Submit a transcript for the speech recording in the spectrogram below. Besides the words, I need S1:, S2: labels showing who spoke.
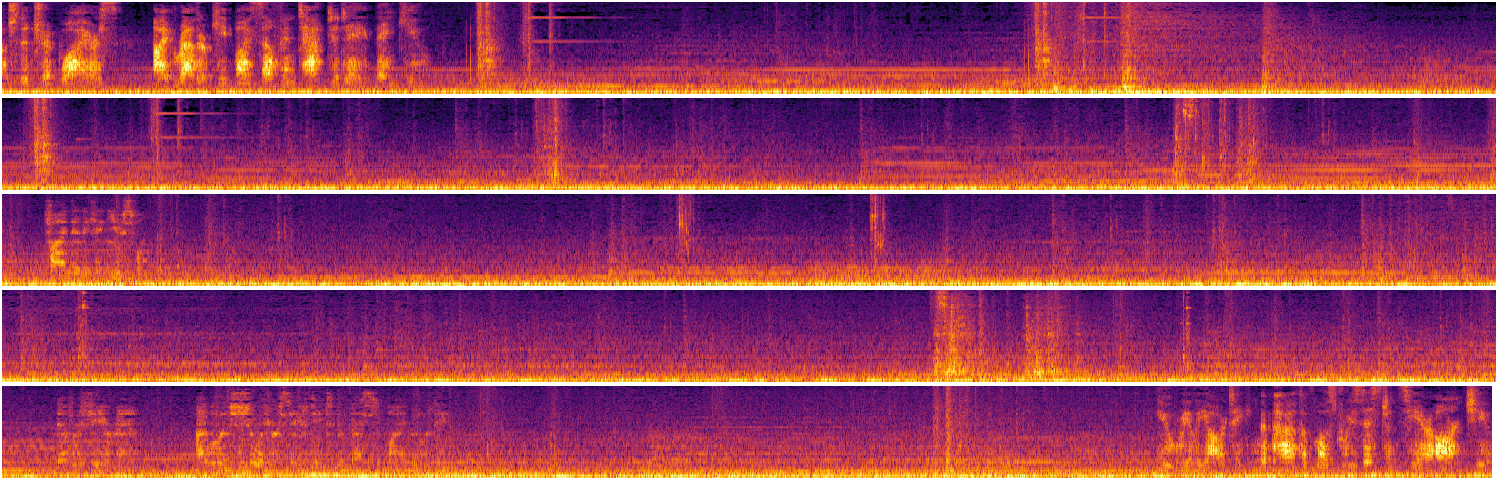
S1: touch the tripwires. I'd rather keep myself intact today, thank you. are taking the path of most resistance here, aren't you?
